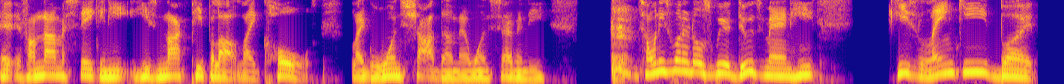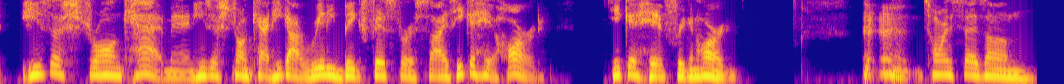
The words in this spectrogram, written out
if I'm not mistaken, he he's knocked people out like cold, like one shot them at 170. Tony's one of those weird dudes, man. He he's lanky, but he's a strong cat, man. He's a strong cat. He got really big fists for his size. He could hit hard. He could hit freaking hard. Torrance says, um,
